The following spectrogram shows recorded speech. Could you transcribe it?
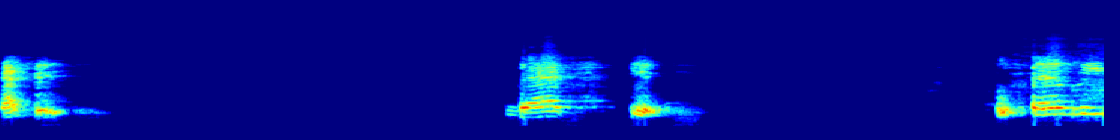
That's it. That's it. So family,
